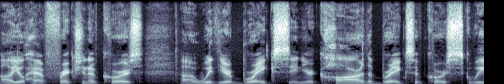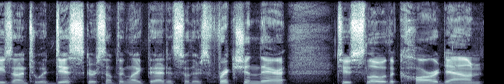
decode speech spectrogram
Uh, you'll have friction, of course, uh, with your brakes in your car. The brakes, of course, squeeze onto a disc or something like that. And so there's friction there to slow the car down.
